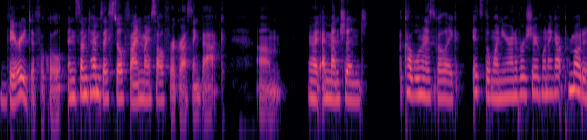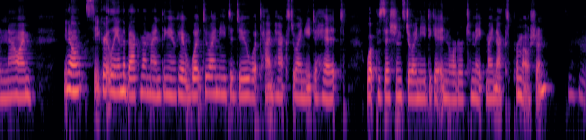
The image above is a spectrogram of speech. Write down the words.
very difficult. And sometimes I still find myself regressing back. Um, I, I mentioned a couple of minutes ago, like, it's the one year anniversary of when I got promoted. And now I'm, you know, secretly in the back of my mind thinking, okay, what do I need to do? What time hacks do I need to hit? What positions do I need to get in order to make my next promotion? Mhm.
